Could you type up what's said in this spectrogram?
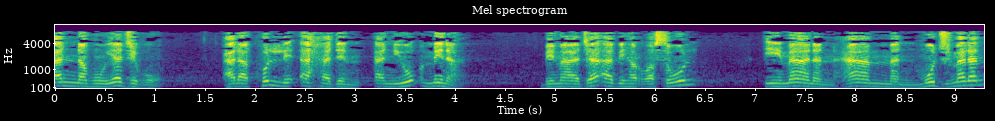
أنه يجب على كل أحد أن يؤمن بما جاء به الرسول إيمانا عاما مجملا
